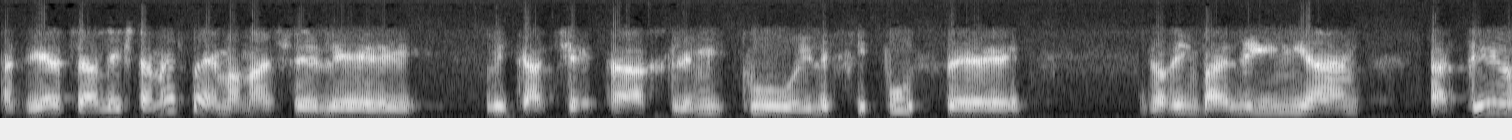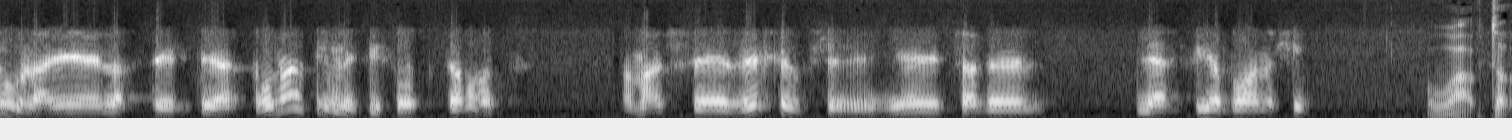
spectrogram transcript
אז יהיה אפשר להשתמש בהם ממש לפריקת שטח, למיפוי, לחיפוש אה, דברים בעלי עניין, אפילו אולי אה, לתת אה, אסטרונאוטים לטיסות קצרות. ממש רכב שיהיה אפשר להסיע בו אנשים. וואו, טוב,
